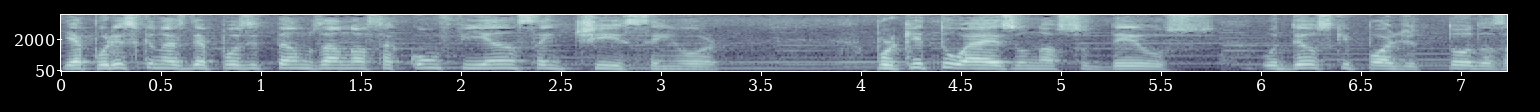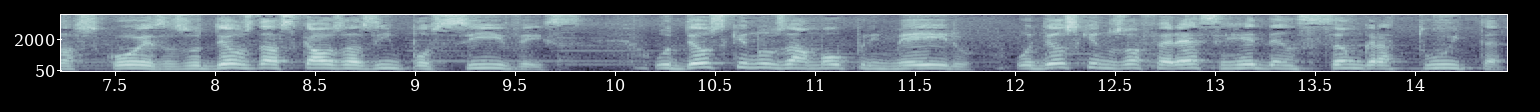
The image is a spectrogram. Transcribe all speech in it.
E é por isso que nós depositamos a nossa confiança em Ti, Senhor, porque Tu és o nosso Deus, o Deus que pode todas as coisas, o Deus das causas impossíveis, o Deus que nos amou primeiro, o Deus que nos oferece redenção gratuita.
